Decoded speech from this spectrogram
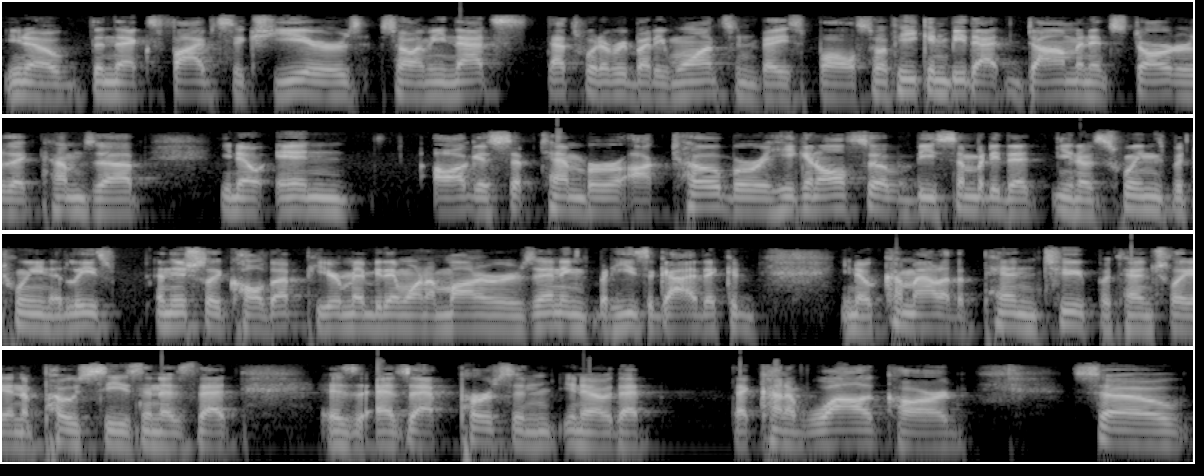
you know, the next five, six years. So, I mean, that's, that's what everybody wants in baseball. So if he can be that dominant starter that comes up, you know, in August, September, October. He can also be somebody that you know swings between at least initially called up here. Maybe they want to monitor his innings, but he's a guy that could you know come out of the pen too potentially in the postseason as that as as that person you know that that kind of wild card. So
